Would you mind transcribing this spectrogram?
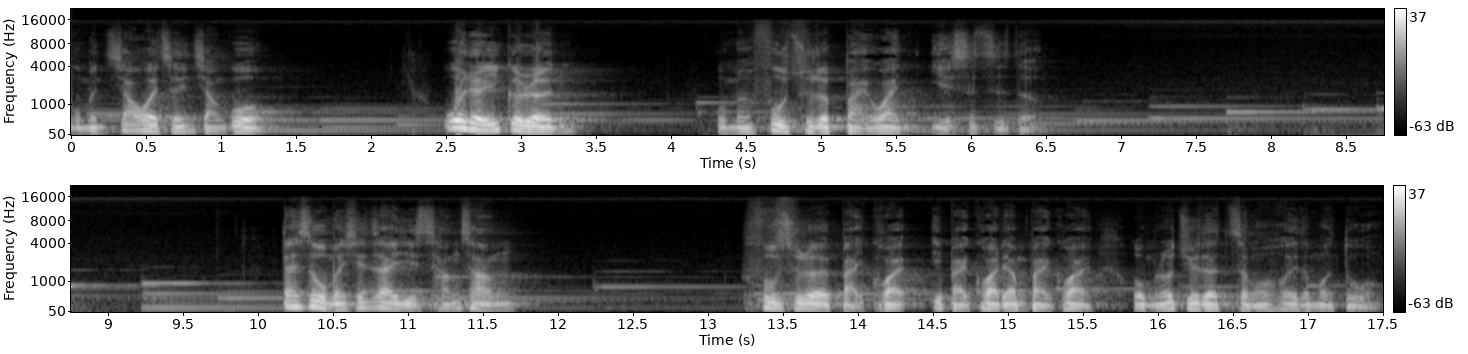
我们教会曾经讲过，为了一个人，我们付出了百万也是值得。但是我们现在也常常付出了百块、一百块、两百块，我们都觉得怎么会那么多？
